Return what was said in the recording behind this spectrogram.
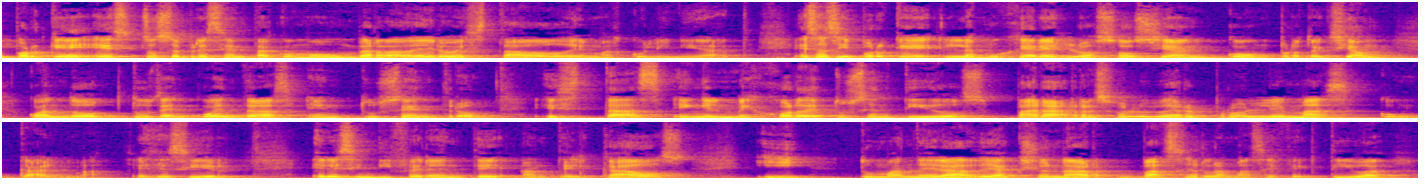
¿Y por qué esto se presenta como un verdadero estado de masculinidad? Es así porque las mujeres lo asocian con protección. Cuando tú te encuentras en tu centro, estás en el mejor de tus sentidos para resolver problemas con calma. Es decir, eres indiferente ante el caos y tu manera de accionar va a ser la más efectiva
